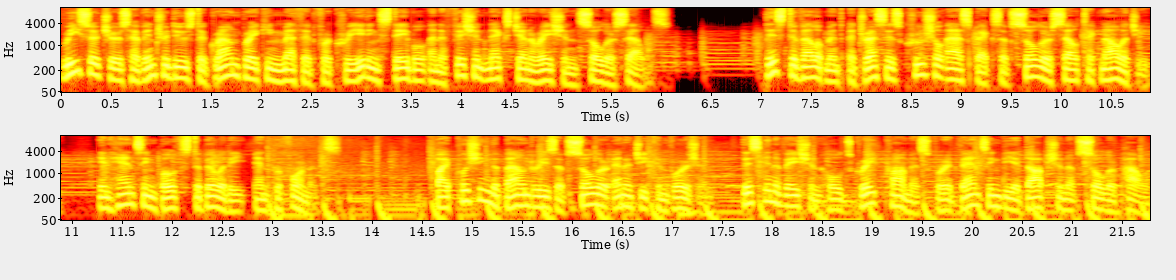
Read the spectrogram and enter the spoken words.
Researchers have introduced a groundbreaking method for creating stable and efficient next-generation solar cells. This development addresses crucial aspects of solar cell technology, enhancing both stability and performance. By pushing the boundaries of solar energy conversion, this innovation holds great promise for advancing the adoption of solar power.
